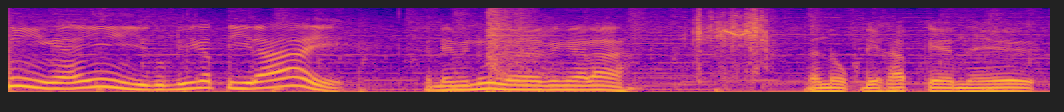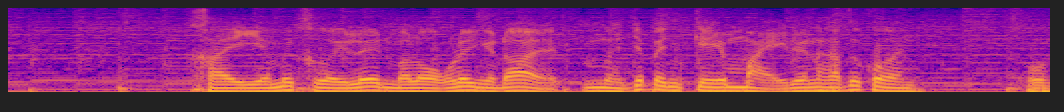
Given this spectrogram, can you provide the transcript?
นี่ไงอยู่ตรงนี้ก็ตีได้กันในเมนูเลยเป็นไงล่ะสนุกดีครับเกมนี้ใครยังไม่เคยเล่นมาลองเล่นกันได้ เหมือนจะเป็นเกมใหม่ด้วยนะครับ ทุกคนผม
